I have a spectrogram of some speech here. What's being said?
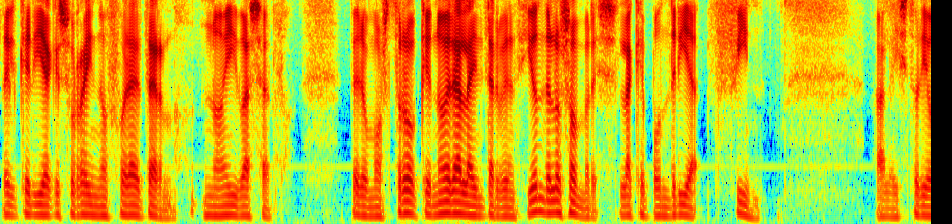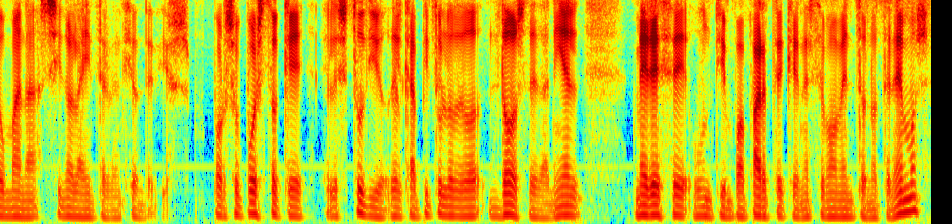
Él quería que su reino fuera eterno, no iba a serlo, pero mostró que no era la intervención de los hombres la que pondría fin a la historia humana, sino la intervención de Dios. Por supuesto que el estudio del capítulo 2 de Daniel merece un tiempo aparte que en este momento no tenemos,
